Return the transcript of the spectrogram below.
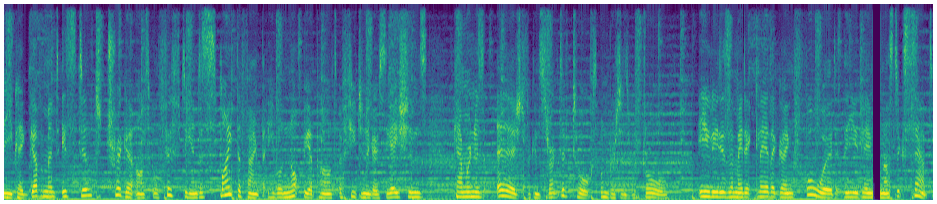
The UK government is still to trigger Article 50 and despite the fact that he will not be a part of future negotiations, Cameron has urged for constructive talks on Britain's withdrawal. EU leaders have made it clear that going forward, the UK must accept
